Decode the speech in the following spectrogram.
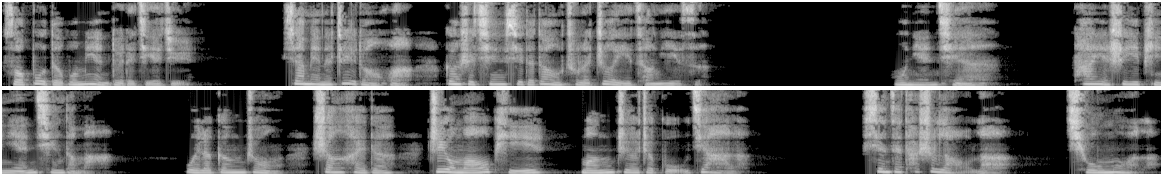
所不得不面对的结局。下面的这段话更是清晰的道出了这一层意思。五年前，他也是一匹年轻的马，为了耕种，伤害的只有毛皮蒙遮着骨架了。现在它是老了，秋末了，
